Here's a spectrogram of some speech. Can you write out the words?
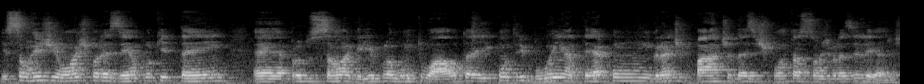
E são regiões, por exemplo, que têm é, produção agrícola muito alta e contribuem até com grande parte das exportações brasileiras.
